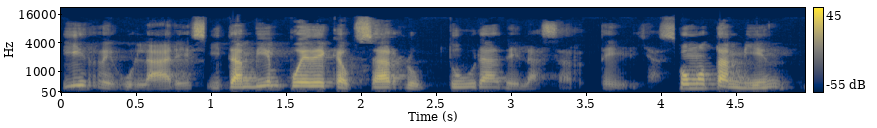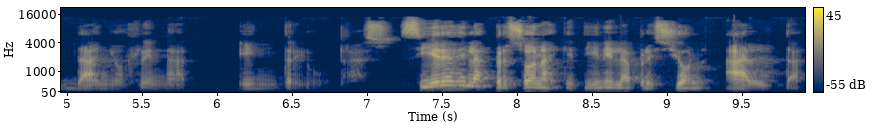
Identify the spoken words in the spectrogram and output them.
irregulares y también puede causar ruptura de las arterias, como también daño renal, entre otras. Si eres de las personas que tiene la presión alta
